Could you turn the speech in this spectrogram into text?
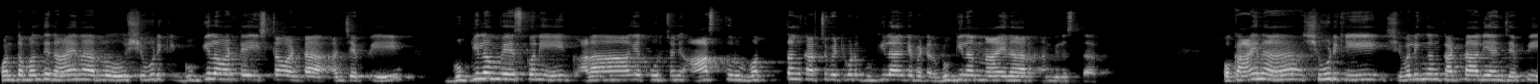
కొంతమంది నాయనార్లు శివుడికి గుగ్గిలం అంటే ఇష్టం అంట అని చెప్పి గుగ్గిలం వేసుకొని అలాగే కూర్చొని ఆస్తులు మొత్తం ఖర్చు పెట్టి కూడా గుగ్గిలానికే పెట్టారు. గుగ్గిలం నాయనార్ అని పిలుస్తారు. ఒక ఆయన శివుడికి శివలింగం కట్టాలి అని చెప్పి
